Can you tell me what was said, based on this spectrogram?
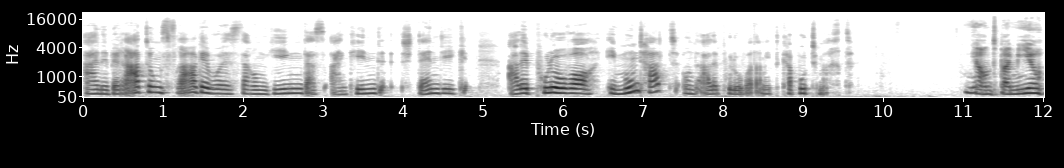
eine Beratungsfrage, wo es darum ging, dass ein Kind ständig alle Pullover im Mund hat und alle Pullover damit kaputt macht. Ja, und bei mir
